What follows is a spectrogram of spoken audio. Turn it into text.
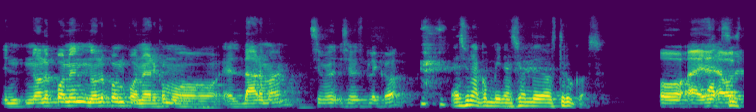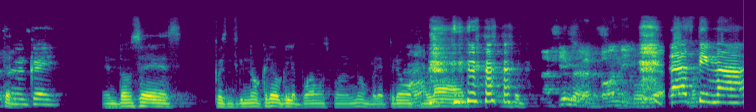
¿Y no le, ponen, no le pueden poner como el Dharma? ¿Sí me, ¿sí me explicó? Es una combinación de dos trucos. O, oh, existen. Okay. Entonces, pues no creo que le podamos poner un nombre, pero ojalá. Así me lo ponen. Lástima.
